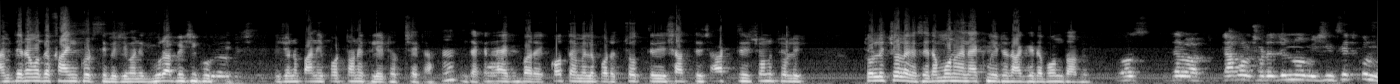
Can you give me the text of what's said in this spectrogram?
আমি তো এটার মধ্যে ফাইন করছি বেশি মানে বেশি করছি। এই জন্য পানি পড়তে অনেক লেট হচ্ছে এটা হ্যাঁ? দেখেন একবারে কত এম এল পরে ছত্রিশ সাতত্রিশ আটত্রিশ উনচল্লিশ। চল্লিশ চলে গেছে এটা মনে হয় না এক মিনিটের আগে এটা বন্ধ হবে। ডাবল শটের জন্য মেশিন সেট করব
